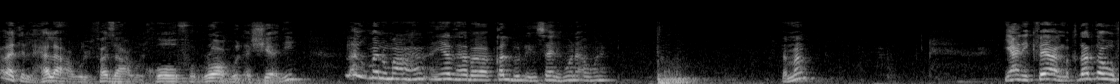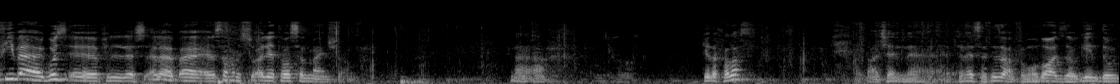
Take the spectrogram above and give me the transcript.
حالات الهلع والفزع والخوف والرعب والأشياء دي لا يؤمن معها أن يذهب قلب الإنسان هنا أو هناك تمام يعني كفاية على المقدار ده وفي بقى جزء في المسألة بقى صاحب السؤال يتواصل معي إن شاء الله لا كده خلاص عشان الناس هتزعل في موضوع الزوجين دول.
